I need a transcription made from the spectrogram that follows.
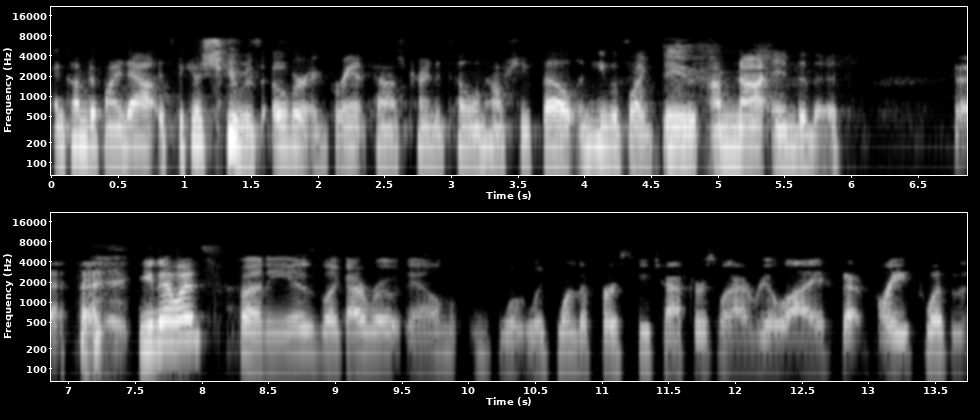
And come to find out, it's because she was over at Grant's house trying to tell him how she felt. And he was like, dude, I'm not into this. you know what's funny is like I wrote down like one of the first few chapters when I realized that Braith wasn't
